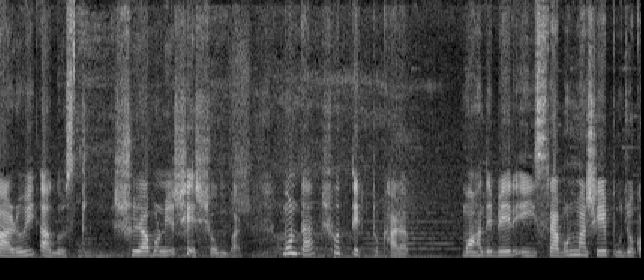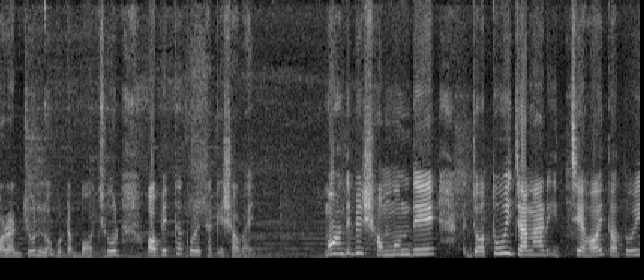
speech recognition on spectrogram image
বারোই আগস্ট, শ্রাবণের শেষ সোমবার। মনটা সত্যি একটু খারাপ। মহাদেবের এই শ্রাবণ মাসে পুজো করার জন্য গোটা বছর অপেক্ষা করে থাকে সবাই। মহাদেবের সম্বন্ধে যতই জানার ইচ্ছে হয়, ততই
